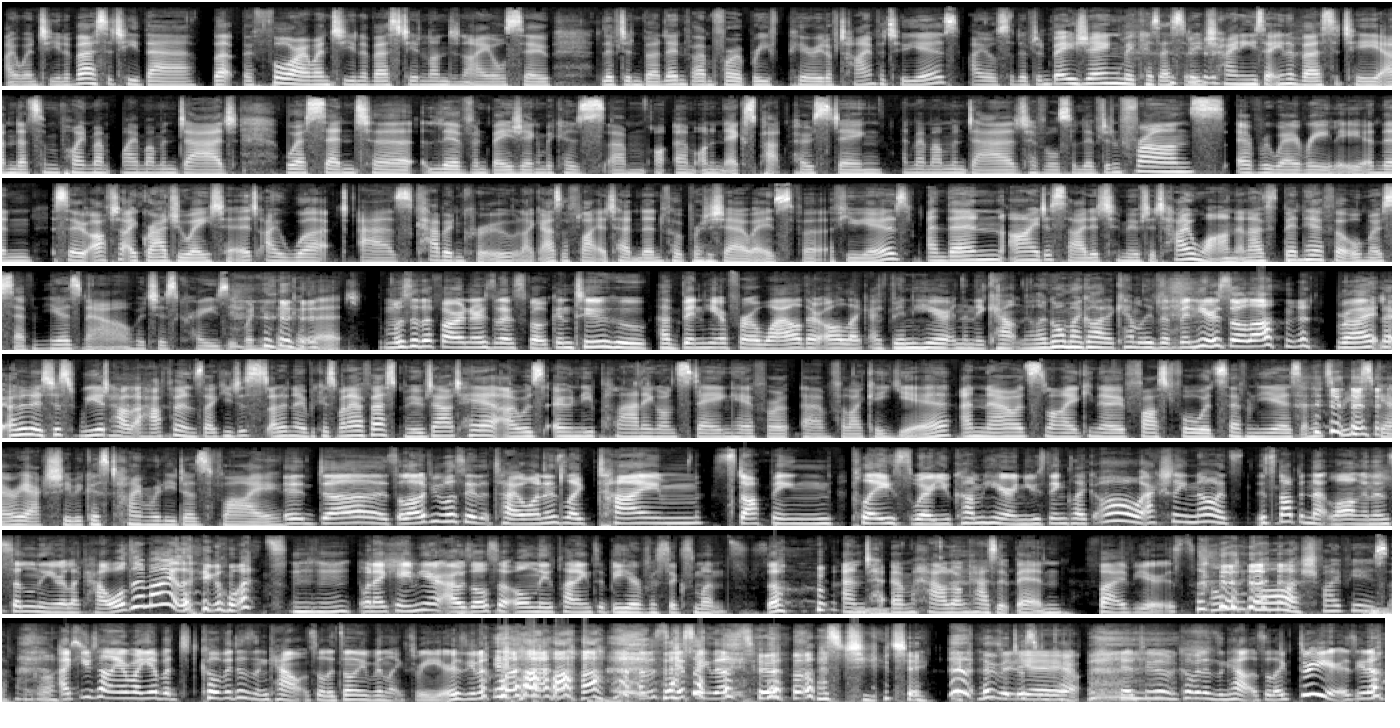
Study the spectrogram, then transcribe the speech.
I went to university there. But before I went to university in London, I also lived in Berlin um, for a brief period of time for two years. I also lived in Beijing because I studied Chinese at university, and at some point, my, my mum and dad were sent to live in Beijing because um, um, on an expat posting, and my mum and dad have also lived in France, everywhere really. And then, so after I graduated I worked as cabin crew, like as a flight attendant for British Airways for a few years. And then I decided to move to Taiwan. And I've been here for almost seven years now, which is crazy when you think of it. Most of the foreigners that I've spoken to who have been here for a while, they're all like, I've been here. And then they count and they're like, oh my God, I can't believe I've been here so long. right? Like, I don't know. It's just weird how that happens. Like, you just, I don't know, because when I first moved out here, I was only planning on staying here for, um, for like a year. And now it's like, you know, fast forward seven years. And it's really scary actually because time really does fly. It does. A lot of people say that Taiwan is like time stopping place where you come here and you think like, oh, actually no, it's it's not been that long, and then suddenly you're like, how old am I? Like what? Mm-hmm. When I came here, I was also only planning to be here for six months. So and um, how long has it been? Five years. oh my gosh, five years. Oh my gosh. I keep telling everyone, yeah, but COVID doesn't count, so it's only been like three years, you know? I'm skipping those two. That's cheating. COVID doesn't yeah, count. Yeah, two, COVID doesn't count, so like three years, you know?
